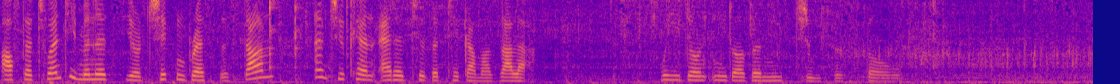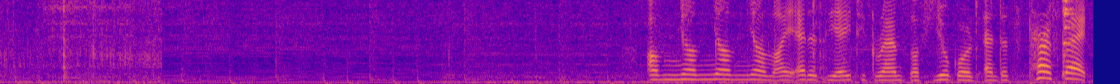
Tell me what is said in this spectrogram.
After 20 minutes your chicken breast is done and you can add it to the tikka masala. We don't need all the meat juices though. Um, yum, yum, yum. I added the 80 grams of yogurt and it's perfect.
